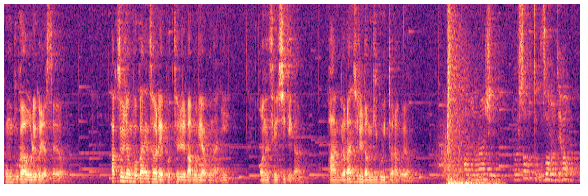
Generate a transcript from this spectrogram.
공부가 오래 걸렸어요. 학술정보관에서 레포트를 마무리하고 나니 어느새 시계가 밤 11시를 넘기고 있더라고요. 아, 11시. 벌써부터 무서운데요?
